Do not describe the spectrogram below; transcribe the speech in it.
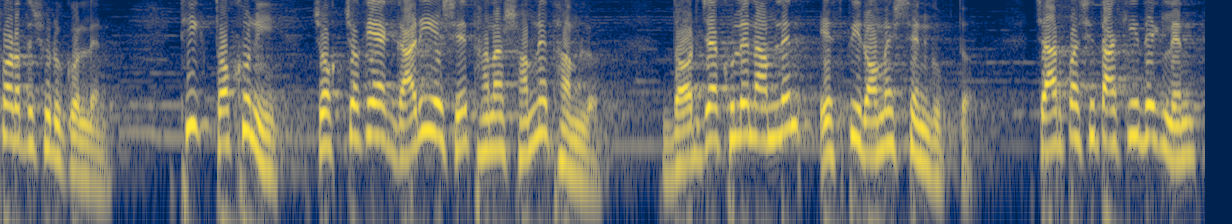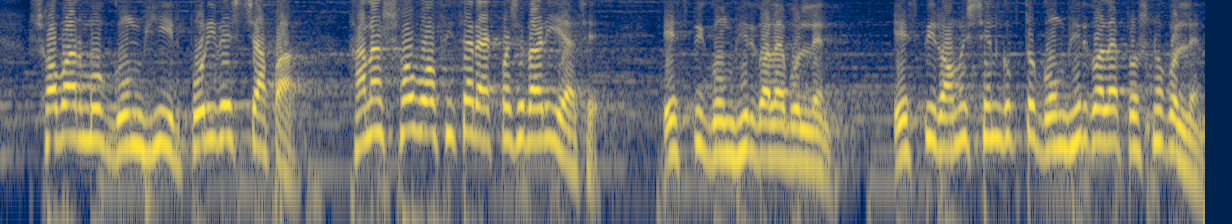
ছড়াতে শুরু করলেন। ঠিক তখনই চকচকে এক গাড়ি এসে থানার সামনে থামল। দরজা খুলে নামলেন এসপি রমেশ সেনগুপ্ত। চারপাশে তাকিয়ে দেখলেন সবার মুখ গম্ভীর, পরিবেশ চাপা। থানার সব অফিসার একপাশে দাঁড়িয়ে আছে। এসপি গম্ভীর গলায় বললেন এসপি রমেশ সেনগুপ্ত গম্ভীর গলায় প্রশ্ন করলেন,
